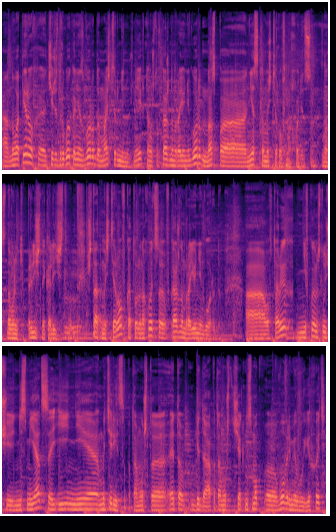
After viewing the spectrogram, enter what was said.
А, ну, во-первых, э, через другой конец города мастеру не нужно ехать, потому что в каждом районе города у нас по несколько мастеров находится. У нас довольно-таки приличное количество штат мастеров, которые находятся в каждом районе города. А во-вторых, ни в коем случае не смеяться и не материться, потому что это беда, потому что человек не смог э, вовремя выехать.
